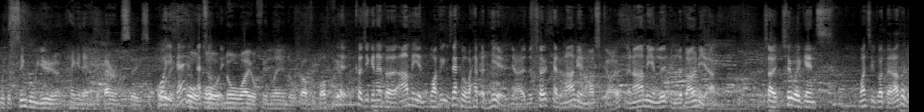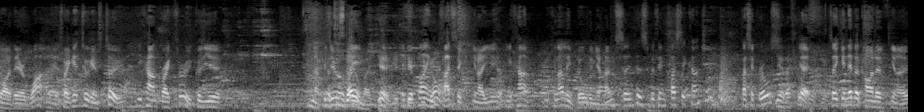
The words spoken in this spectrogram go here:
with a single unit hanging out in the Barents Sea supporting, Well, you can, or, or. Norway or Finland or Gulf of Bothnia. Yeah, because you can have an army in, like exactly what happened here. You know, the Turk had an army in Moscow, an army in, Li- in Livonia. So two against. Once you've got that other guy there, one, uh, so I get two against two, you can't break through because you. You know, It's a presumably, stalemate, yeah, you- if you're playing can't. classic, you know, you, you can't, you can only build in your home cities within classic, can't you? Classic rules. Yeah, that's right, Yeah, yeah. so you can never kind of, you know,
